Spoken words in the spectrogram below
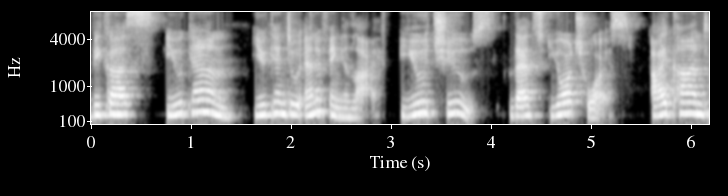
Because you can. You can do anything in life. You choose. That's your choice. I can't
